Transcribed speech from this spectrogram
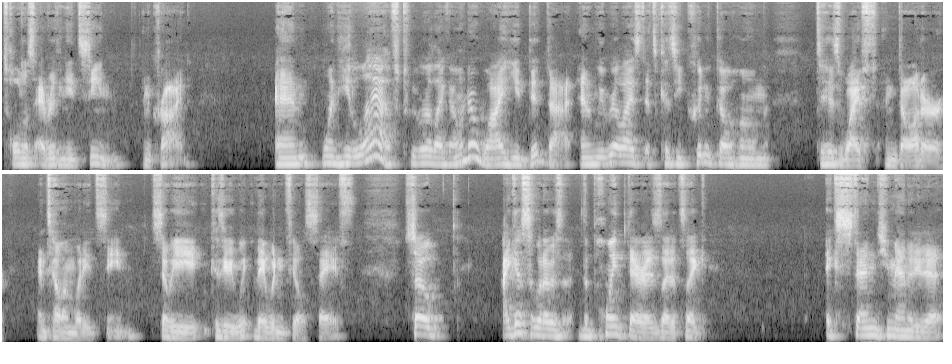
told us everything he'd seen and cried. And when he left, we were like, I wonder why he did that. And we realized it's because he couldn't go home to his wife and daughter and tell him what he'd seen. So he, because he, they wouldn't feel safe. So I guess what I was, the point there is that it's like, extend humanity to,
